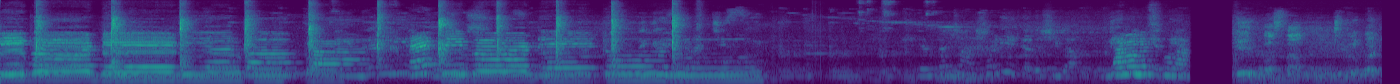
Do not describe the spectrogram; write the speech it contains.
Happy birthday, dear Papa. Happy birthday to एक वाजता चित्रपट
